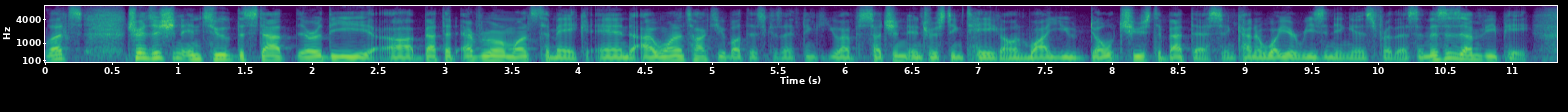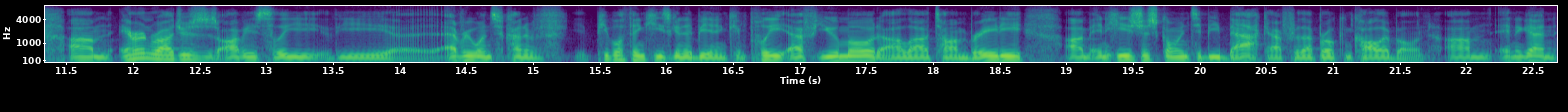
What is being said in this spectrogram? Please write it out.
Let's transition into the stat or the uh, bet that everyone wants to make. And I want to talk to you about this because I think you have such an interesting take on why you don't choose to bet this and kind of what your reasoning is for this. And this is MVP. Um, Aaron Rodgers is obviously the uh, everyone's kind of people think he's going to be in complete FU mode a la Tom Brady. Um, and he's just going to be back after that broken collarbone. Um, and again,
